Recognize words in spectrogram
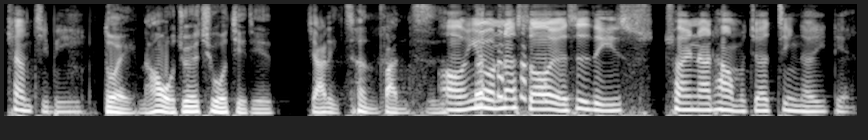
像几笔对，然后我就会去我姐姐家里蹭饭吃。哦，因为我那时候也是离 China Town 比较近了一点。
